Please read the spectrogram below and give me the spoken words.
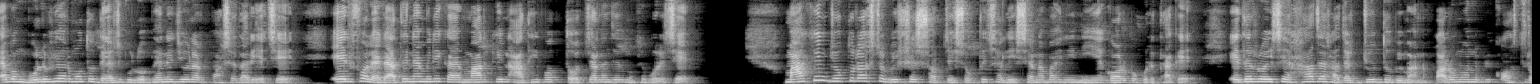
এবং বলিভিয়ার মতো দেশগুলো ভেনেজুয়েলার পাশে দাঁড়িয়েছে। এর ফলে লাতিন আমেরিকায় মার্কিন আধিপত্য চ্যালেঞ্জের মুখে পড়েছে। মার্কিন যুক্তরাষ্ট্র বিশ্বের সবচেয়ে শক্তিশালী সেনাবাহিনী নিয়ে গর্ব করে থাকে। এদের রয়েছে হাজার হাজার যুদ্ধ বিমান, পারমাণবিক অস্ত্র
